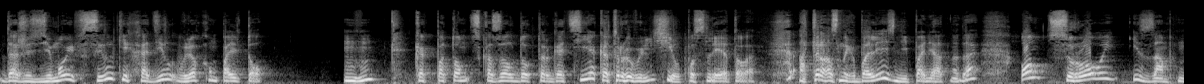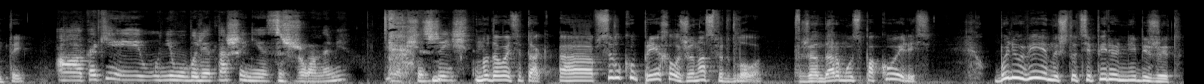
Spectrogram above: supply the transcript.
Даже зимой в ссылке ходил в легком пальто. Угу. Как потом сказал доктор Готье, который вылечил после этого от разных болезней, понятно, да? Он суровый и замкнутый. А какие у него были отношения с женами? Вообще с женщиной? Ну, давайте так. А, в ссылку приехала жена Свердлова. Жандармы успокоились. Были уверены, что теперь он не бежит.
